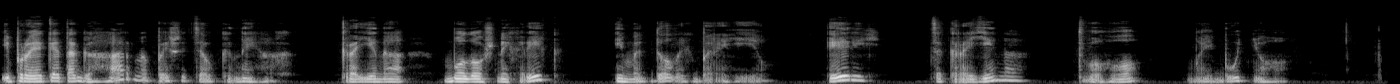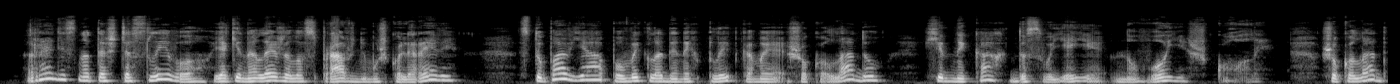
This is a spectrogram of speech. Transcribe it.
і про яке так гарно пишеться в книгах, країна молошних рік і медових берегів. Ірій це країна твого майбутнього. Радісно та щасливо, як і належало справжньому школяреві, ступав я по викладених плитками шоколаду хідниках до своєї нової школи. Шоколад,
